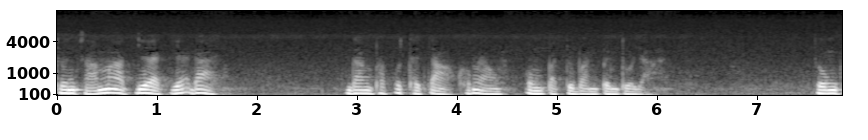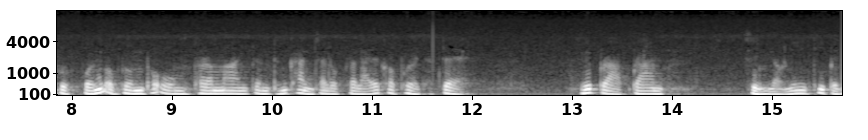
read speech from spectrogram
จนสามารถแยกแยะได้ ดังพระพุทธเจ้าของเราองค์ปัจจุบันเป็นตัวอย่าง ทรงฝึกฝนอบรมพระองค์ทรมานจนถึงขั้นสลบสลายก็เพื่อจะแก้ หรือปราบปรามสิ่งเหล่านี้ที่เป็น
